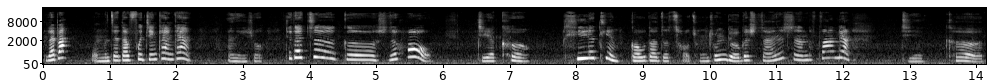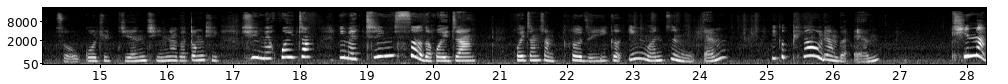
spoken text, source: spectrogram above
来吧，我们再到附近看看。安妮说：“就在这个时候，杰克瞥见高大的草丛中有个闪闪的发亮。杰克走过去捡起那个东西，是一枚徽章。”一枚金色的徽章，徽章上刻着一个英文字母 M，一个漂亮的 M。天哪，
